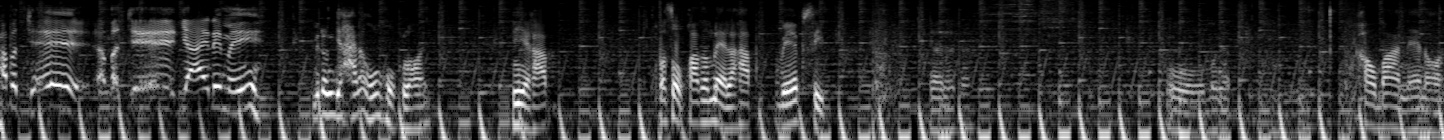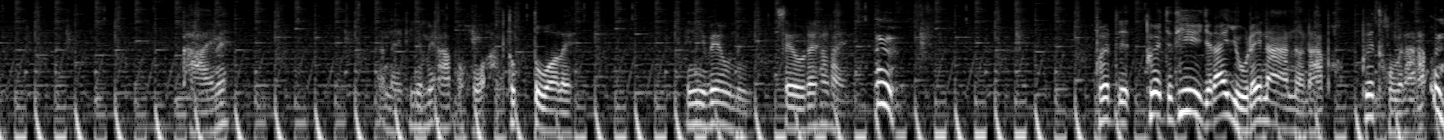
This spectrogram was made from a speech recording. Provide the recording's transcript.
อัปเปเช่อัปเปเช่ย้ายได้ไหมไม่ต้องย้ายแล้วโอ้หกร้อยนี่ครับ ประสบความสำเร็จแล้วครับ เวฟสิบเดี๋ยวเดี๋ยวเดี๋ยวโอ้มันจะเข้าบ้านแน่นอน ขายไหมอันไหนที่ยังไม่อัพ โอ้โห อัพทุกตัวเลย นี่เวลหนึ่งเซลลได้เท่าไหร่อื้อเพื่อจะเพื่อจะที่จะได้อยู่ได้นานหน่อยนะครับ เพื่อถ่วงเวลานะครับอื้อ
